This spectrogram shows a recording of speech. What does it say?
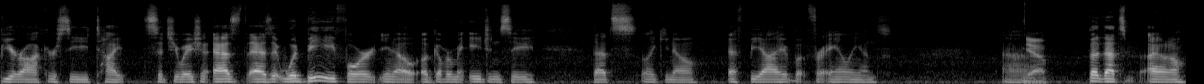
bureaucracy type situation, as as it would be for you know a government agency that's like you know FBI but for aliens. Uh, Yeah. But that's I don't know.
